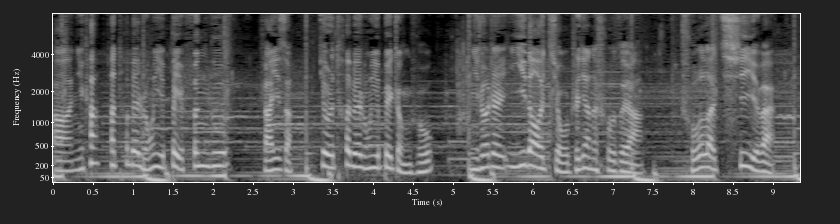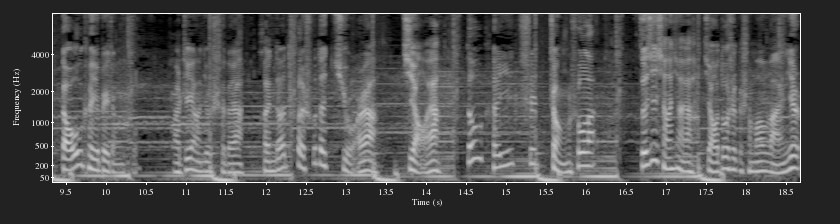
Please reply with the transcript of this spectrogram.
啊。你看它特别容易被分割，啥意思？就是特别容易被整除。你说这一到九之间的数字呀，除了七以外，都可以被整除。啊，这样就使得呀，很多特殊的角儿啊、角呀，都可以是整数了。仔细想想呀，角度是个什么玩意儿？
